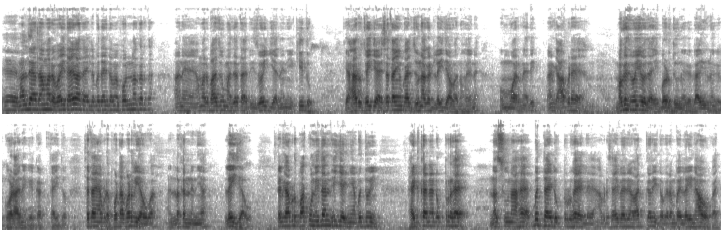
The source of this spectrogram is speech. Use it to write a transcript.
એ માલદે હતા અમારે વૈદ આવ્યા હતા એટલે બધા તમે ફોન ન કરતા. અને અમારા બાજુમાં જતા હતી જોઈ ગયા ને એને કીધું કે સારું થઈ જાય. છતાં હું કાલે જુનાગઢ લઈ જવાનો હોય ને સોમવારને હતી કારણ કે આપણે મગજ વયો જાય બળધું ને કે ગાયું ને કે ઘોડાને કે કાંક થાય તો. છતાંય આપણે ફોટા પડવી આવવા અને લખનને ત્યાં લઈ જાવું. કારણ કે આપણું પાકું નિદાન થઈ જાય ત્યાં બધું હાડકાના ડૉક્ટર હે, નસુના હે, બધાય ડૉક્ટર હે એટલે આપણે સાહેબ વાત કરી તો કે, રમભાઈ, લઈને આવો કાંઈ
